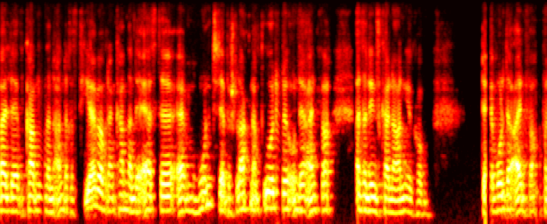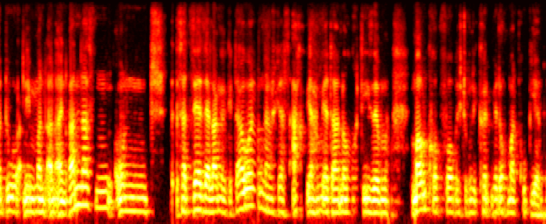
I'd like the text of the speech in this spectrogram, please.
weil der kam dann ein anderes Tier, aber dann kam dann der erste ähm, Hund, der beschlagnahmt wurde und der einfach, also den ist keiner angekommen. Der wollte einfach partout niemand an einen ranlassen und es hat sehr, sehr lange gedauert. Und dann habe ich gedacht, ach, wir haben ja da noch diese Maulkorbvorrichtung, die könnten wir doch mal probieren.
